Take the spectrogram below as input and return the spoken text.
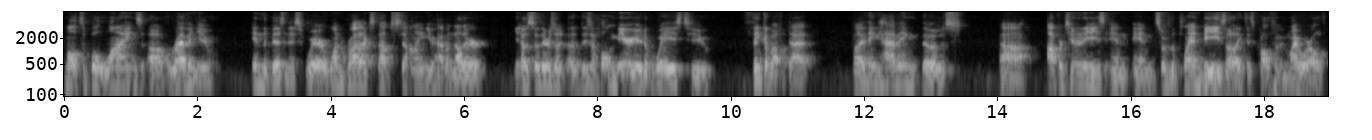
multiple lines of revenue in the business where one product stops selling, you have another, you know, so there's a, a there's a whole myriad of ways to think about that. But I think having those uh, opportunities and and sort of the plan Bs, I like to call them in my world,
